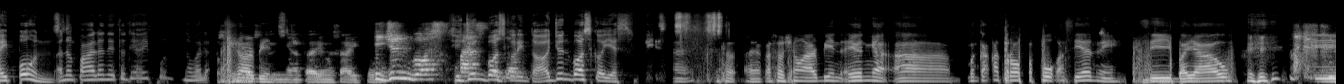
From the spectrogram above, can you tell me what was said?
iPhone. Anong pangalan nito di iPhone? Nawala. Si Arvin. yun yata yung sa iPhone. Si Jun Boss. Si Jun Bosco rin to. Oh, Jun Bosco, yes. Ay, kaso- ay, kasosyong Arvin, ayun nga, ah, magkakatropa po kasi yan eh. Si Bayaw, si,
